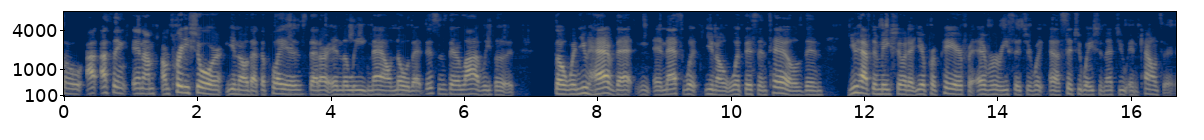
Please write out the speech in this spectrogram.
So I, I, think, and I'm I'm pretty sure, you know, that the players that are in the league now know that this is their livelihood. So when you have that, and that's what you know what this entails, then you have to make sure that you're prepared for every situa- uh, situation that you encounter.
